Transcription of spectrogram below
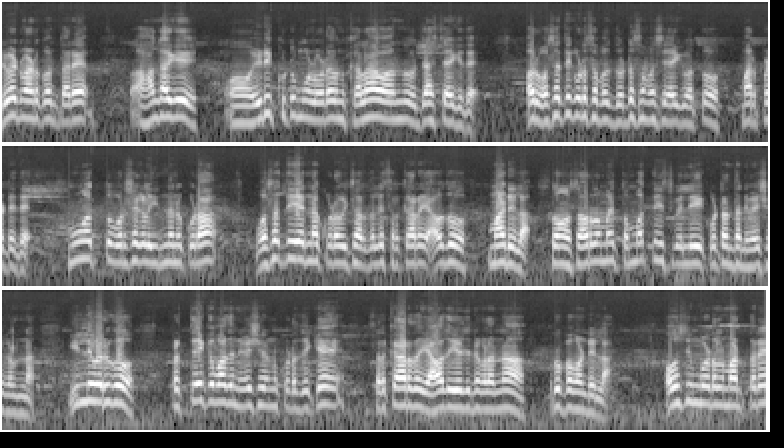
ಡಿವೈಡ್ ಮಾಡ್ಕೊತಾರೆ. ಹಾಗಾಗಿ ಇಡೀ ಕುಟುಂಬಗಳೊಡೆ ಒಂದು ಕಲಹ ಒಂದು ಜಾಸ್ತಿ ಆಗಿದೆ. ಅವ್ರ ವಸತಿ ಕೂಡ ಸಮ ದೊಡ್ಡ ಸಮಸ್ಯೆಯಾಗಿ ಇವತ್ತು ಮಾರ್ಪಟ್ಟಿದೆ. ಮೂವತ್ತು ವರ್ಷಗಳ ಹಿಂದನೂ ಕೂಡ ವಸತಿಯನ್ನು ಕೊಡೋ ವಿಚಾರದಲ್ಲಿ ಸರ್ಕಾರ ಯಾವುದೂ ಮಾಡಿಲ್ಲ. ಸಾವಿರದ ಒಂಬೈನೂರ ತೊಂಬತ್ತನೇ ಇಸ್ವಿಯಲ್ಲಿ ಕೊಟ್ಟಂಥ ನಿವೇಶಗಳನ್ನು. ಇಲ್ಲಿವರೆಗೂ ಪ್ರತ್ಯೇಕವಾದ ನಿವೇಶಗಳನ್ನು ಕೊಡೋದಕ್ಕೆ ಸರ್ಕಾರದ ಯಾವುದೇ ಯೋಜನೆಗಳನ್ನು ರೂಪುಗೊಂಡಿಲ್ಲ. ಹೌಸಿಂಗ್ ಬೋರ್ಡಲ್ಲಿ ಮಾಡ್ತಾರೆ,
